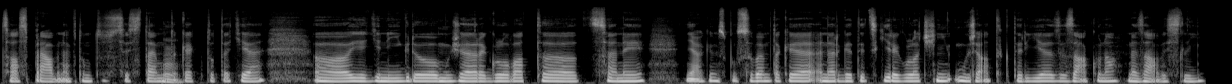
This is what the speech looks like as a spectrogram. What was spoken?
celá správné v tomto systému, hmm. tak jak to teď je. Eh, jediný, kdo může regulovat eh, ceny nějakým způsobem, tak je energetický regulační úřad, který je ze zákona nezávislý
